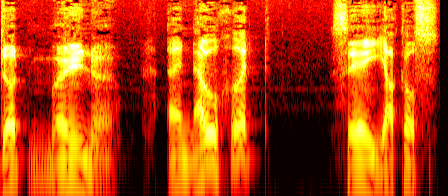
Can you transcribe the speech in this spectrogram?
dit myne. En nou goed, sê jakkals.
